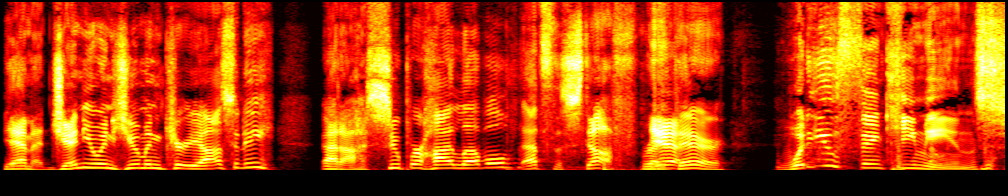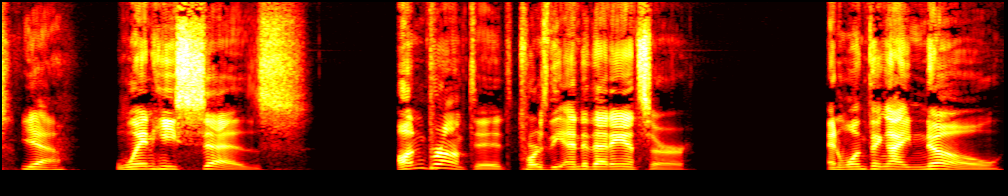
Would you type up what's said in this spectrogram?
yeah, man, genuine human curiosity at a super high level. That's the stuff right Yeah. there. What do you think he means Yeah. when he says, unprompted, towards the end of that answer, and one thing I know,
